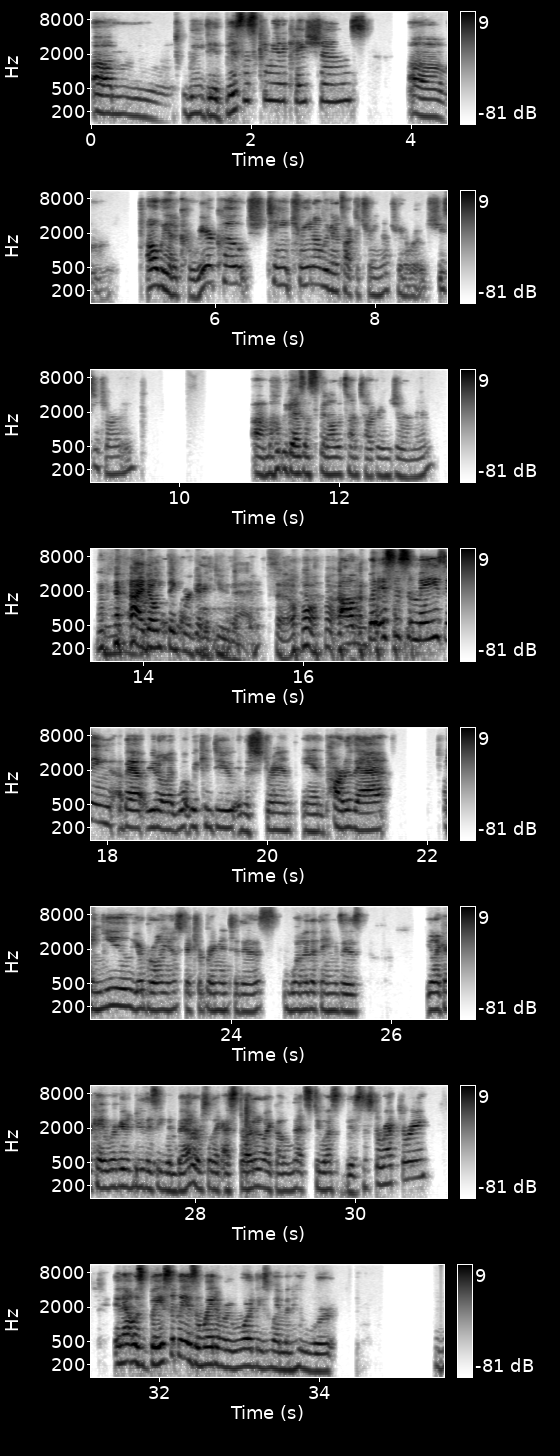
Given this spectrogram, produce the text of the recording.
Um, we did business communications. Um, oh, we had a career coach, Teen, Trina. We're going to talk to Trina, Trina Roach. She's in Germany. Um, I hope you guys don't spend all the time talking in German. I don't think we're going to do that. So, um, but it's just amazing about you know like what we can do in the strength, and part of that, and you, your brilliance that you're bringing to this. One of the things is you're like, okay, we're going to do this even better. So like I started like a Let's Do Us business directory, and that was basically as a way to reward these women who were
